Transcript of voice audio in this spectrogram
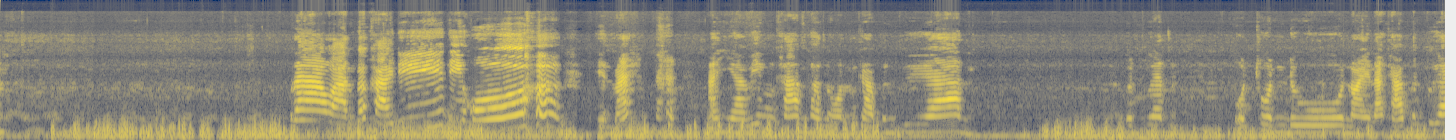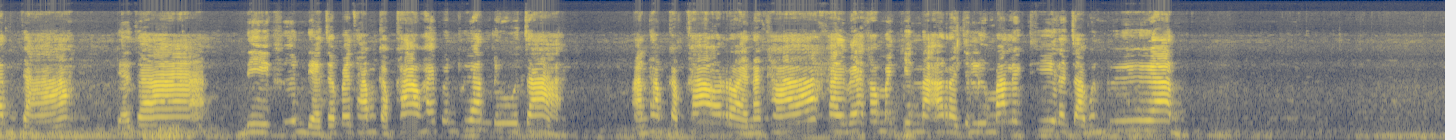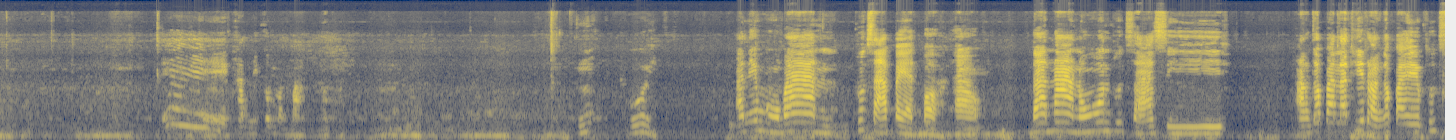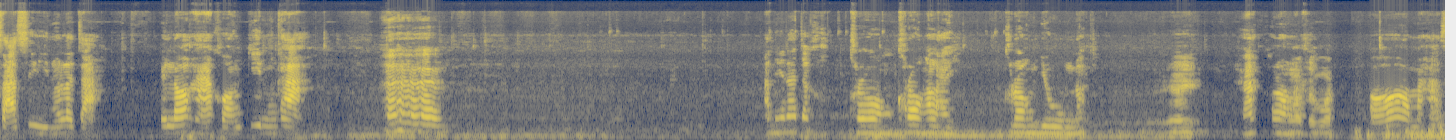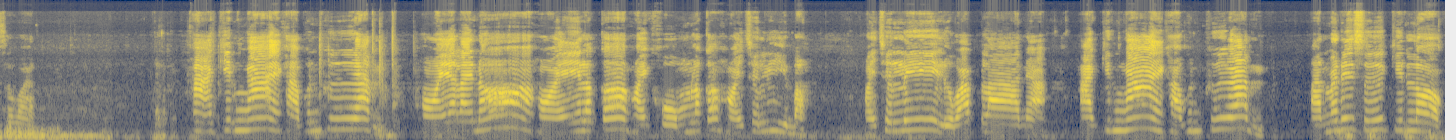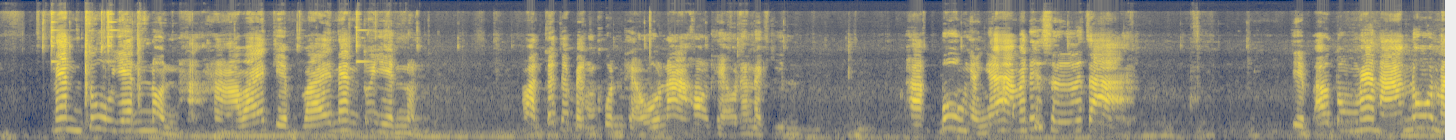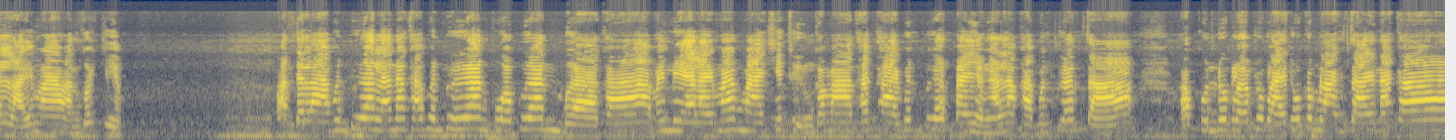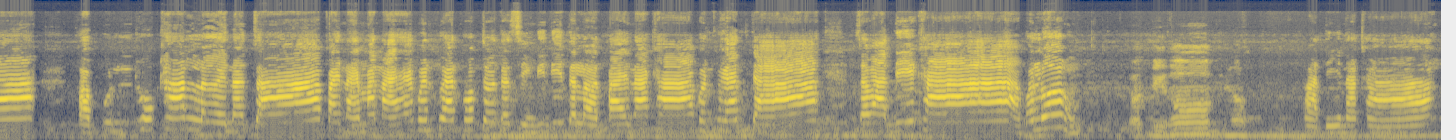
ปลาหวานก็ ขายดีดีโห เห็นไหมไอเฮียวิ่งข้ามถนนกับเพื่อนๆ เพื่อนๆ อดทนดูหน่อยนะคะ เพื่อนๆจ้าเดี๋ยวจะดีขึ้น เดี๋ยวจะไปทำกับข้าวให้เพื่อนๆดูจ้าอันทำกับข้าวอร่อยนะคะ ใครแวะเข้ามากินนะอร่อยจะลืมบ้านเลขที่ละจ้าเพื่อนๆเอ๊คันนี้ก็มาบัง โอ้ย อันนี้หมู่บ้านพฤกษาแปดบ่เท่าด้านหน้าโน้นพฤกษาสี่อันก็ปันอาทิตย์อันก็ไปพฤกษาสี่นั่นแหละจ้ะไปล้อหาของกินค่ะ อันนี้น่าจะคลองคลองอะไร คลองยูงเนาะเฮ้ยฮะคลองมาอะไรสวัสดิ์อ๋อ มหาสวัสดิ์หากินง่ายค่ะเพื่อนๆ หอยอะไรเนาะหอยแล้วก็หอยขมแล้วก็หอยเชอรี่บ่หอยเชอรี่หรือว่าปลาเนี่ย หากินง่ายค่ะเพื่อนๆอันไม่ได้ซื้อกินหรอกแน่นตู้เย็นหนุนหาไว้เก็บไว้แน่นตู้เย็นหนุนอันก็จะแบ่งคนแถวหน้าห้องแถวนั่นแหละกิน ผักบุ้งอย่างเงี้ยไม่ได้ซื้อจ้ะเก็บเอาตรงแม่น้ำนู่นมันไหลมามันก็เก็บ ปันจะลาเพื่อนๆแล้วนะคะ เพื่อนๆกลัวเพื่อนเบื่อค่ะ ไม่มีอะไรมากมายคิดถึงก็มาทักทายเพื่อนๆไปอย่างนั้นแหละค่ะเพื่อนๆจ๋าขอบคุณทุกเลิฟทุกไลค์ทุกกำลังใจนะคะ ขอบคุณทุกท่านเลยนะจ๊ะไปไหนมาไหนให้เพื่อนๆพบเจอแต่สิ่งดีๆ ตลอดไปนะคะ เพื่อนๆจ๋าสวัสดีค่ะพ่อลุงสวัสดีครับพี่น้องสวัสดีนะคะ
